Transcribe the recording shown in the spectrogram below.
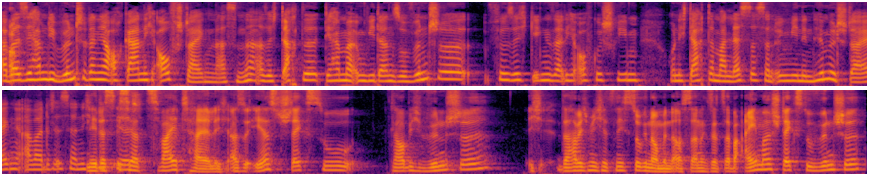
Aber sie haben die Wünsche dann ja auch gar nicht aufsteigen lassen. Ne? Also ich dachte, die haben ja irgendwie dann so Wünsche für sich gegenseitig aufgeschrieben und ich dachte, man lässt das dann irgendwie in den Himmel steigen, aber das ist ja nicht Nee, passiert. das ist ja zweiteilig. Also erst steckst du, glaube ich, Wünsche. Ich, da habe ich mich jetzt nicht so genau mit auseinandergesetzt, aber einmal steckst du Wünsche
